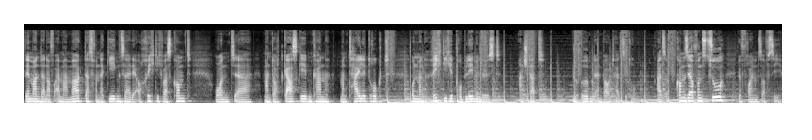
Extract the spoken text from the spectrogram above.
wenn man dann auf einmal merkt, dass von der Gegenseite auch richtig was kommt und äh, man dort Gas geben kann, man Teile druckt und man richtige Probleme löst, anstatt nur irgendein Bauteil zu drucken. Also kommen Sie auf uns zu, wir freuen uns auf Sie.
